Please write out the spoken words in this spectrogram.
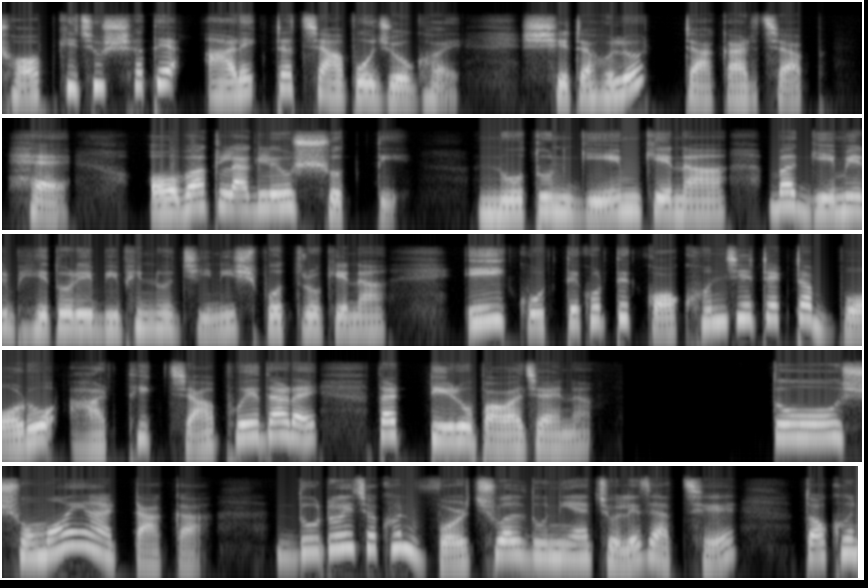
সব কিছুর সাথে আরেকটা চাপও যোগ হয়, সেটা হলো টাকার চাপ। হ্যাঁ অবাক লাগলেও সত্যি, নতুন গেম কেনা বা গেমের ভেতরে বিভিন্ন জিনিসপত্র কেনা, এই করতে করতে কখন যে এটা একটা বড় আর্থিক চাপ হয়ে দাঁড়ায় তার টেরও পাওয়া যায় না। তো সময় আর টাকা দুটোই যখন ভার্চুয়াল দুনিয়ায় চলে যাচ্ছে, তখন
